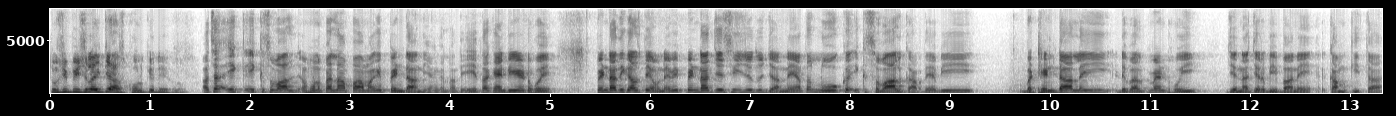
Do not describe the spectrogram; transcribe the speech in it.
ਤੁਸੀਂ ਪਿਛਲਾ ਇਤਿਹਾਸ ਖੋਲ ਕੇ ਦੇਖ ਲਓ। ਅੱਛਾ, ਇੱਕ ਇੱਕ ਸਵਾਲ ਹੁਣ ਪਹਿਲਾਂ ਆਪਾਂ ਆਵਾਂਗੇ ਪਿੰਡਾਂ ਦੀਆਂ ਗੱਲਾਂ ਤੇ ਇਹ ਤਾਂ ਕੈਂਡੀਡੇਟ ਹੋਏ। ਪਿੰਡਾਂ ਦੀ ਗੱਲ ਤੇ ਆਉਂਦੇ ਆ ਵੀ ਪਿੰਡਾਂ 'ਚ ਅਸੀਂ ਜਦੋਂ ਜਾਂਦੇ ਆ ਤਾਂ ਲੋਕ ਇੱਕ ਸਵਾਲ ਕਰਦੇ ਆ ਵੀ ਬਠਿੰਡਾ ਲਈ ਡਿਵੈਲਪਮੈਂਟ ਹੋਈ ਜਿੰਨਾ ਚਿਰ ਬੀਬਾ ਨੇ ਕੰਮ ਕੀਤਾ,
